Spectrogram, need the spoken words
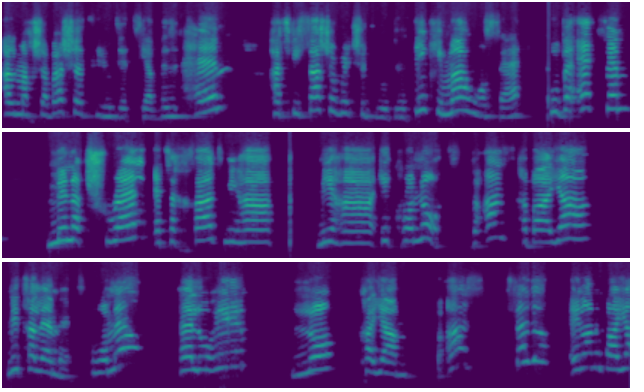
על מחשבה של תיאודיציה, והן התפיסה של ריצ'רד רובינטין, כי מה הוא עושה? הוא בעצם מנטרל את אחד מה, מהעקרונות, ואז הבעיה מתעלמת. הוא אומר, האלוהים לא קיים, ואז בסדר, אין לנו בעיה.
